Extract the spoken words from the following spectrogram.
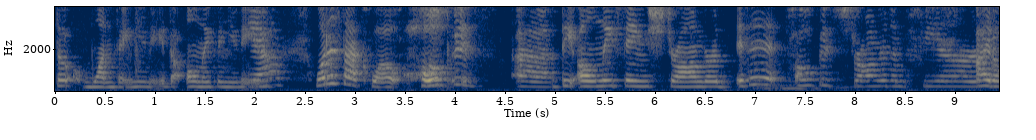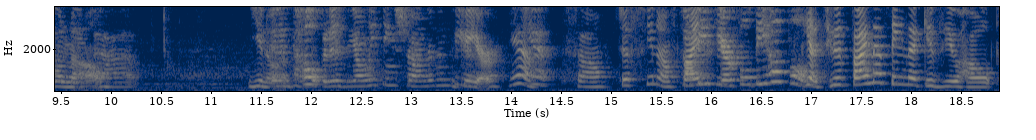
the one thing you need, the only thing you need. Yeah. What is that quote? Hope, Hope is uh the only thing stronger. Is it? hope is stronger than fear. I don't something like know. You know, is hope. It is the only thing stronger than fear. fear. Yeah. Yeah. So just you know, Don't find be fearful. Be hopeful. yeah to find that thing that gives you hope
